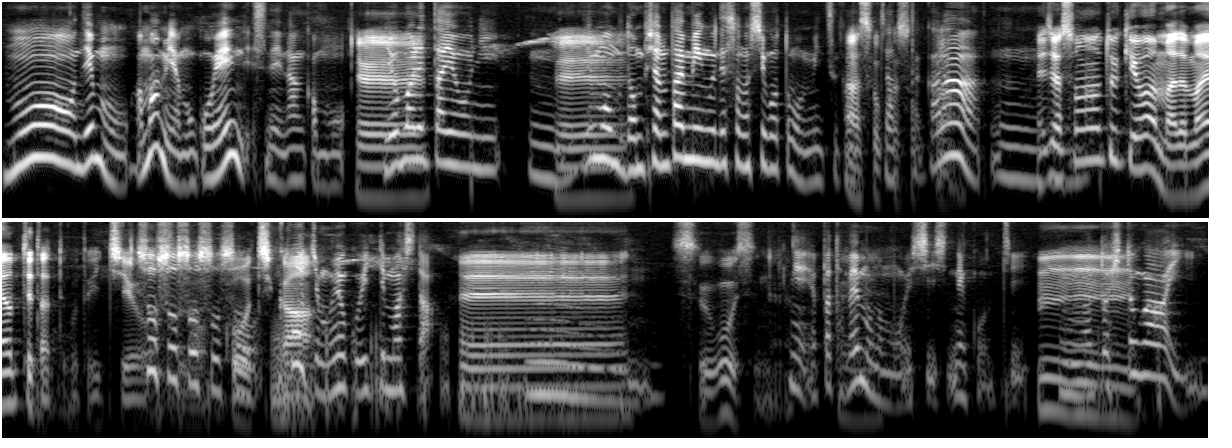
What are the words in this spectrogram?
もうでも奄美はもうご縁ですね。なんかもう呼ばれたように、うん。でもドンピシャのタイミングでその仕事も見つかっちゃったから。うん。えじゃあその時はまだ迷ってたってこと？一応。そうそうそうそうそう。の高知か。高知もよく行ってました、えー。うん。すごいですね。ねやっぱ食べ物も美味しいしね高知、ううん。んあと人がいい、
